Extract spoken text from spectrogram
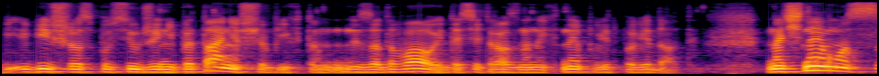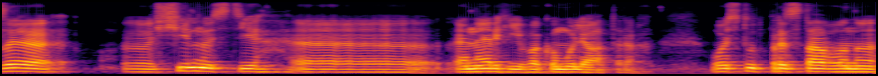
більш розповсюджені питання, щоб їх там не задавали і 10 разів на них не відповідати. Начнемо з щільності енергії в акумуляторах. Ось тут представлено е,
